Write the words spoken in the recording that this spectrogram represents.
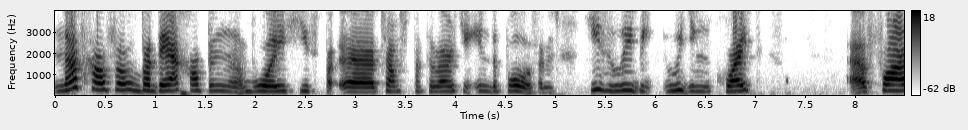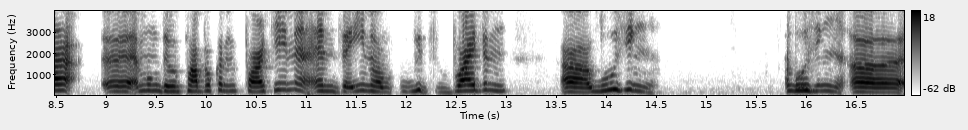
not helpful, but they are helping buoy his uh, Trump's popularity in the polls, and he's leading leading quite uh, far uh, among the Republican Party, and, and you know with Biden uh, losing losing uh,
